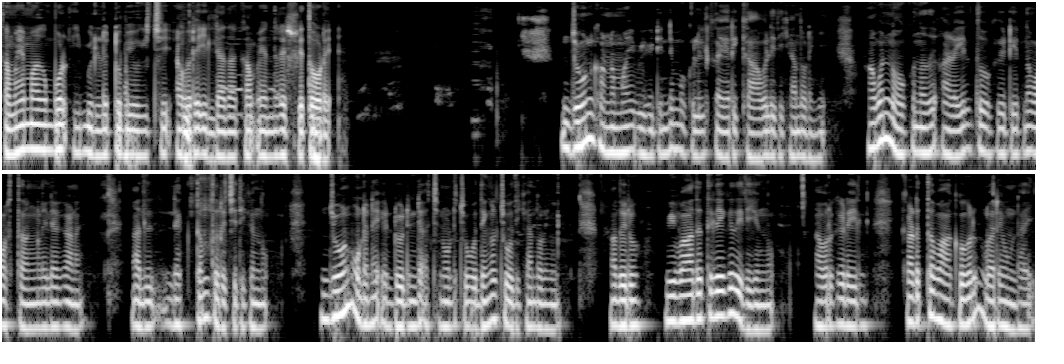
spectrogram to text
സമയമാകുമ്പോൾ ഈ ബുള്ളറ്റ് ഉപയോഗിച്ച് അവരെ ഇല്ലാതാക്കാം എന്ന ലക്ഷ്യത്തോടെ. ജോൺ കണ്ണുമായി വീടിന്റെ മുകളിൽ കയറി കാവലിരിക്കാൻ തുടങ്ങി. അവൻ നോക്കുന്നത് അഴയിൽ തൂക്കിയിട്ടിരുന്ന വസ്ത്രങ്ങളിലേക്കാണ്. അതിൽ രക്തം തെറിച്ചിരിക്കുന്നു. ജോൺ ഉടനെ എഡ്വേർഡിന്റെ അച്ഛനോട് ചോദ്യങ്ങൾ ചോദിക്കാൻ തുടങ്ങി. അതൊരു വിവാദത്തിലേക്ക് തിരിയുന്നു. അവർക്കിടയിൽ കടുത്ത വാക്കുകൾ വരെ ഉണ്ടായി.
